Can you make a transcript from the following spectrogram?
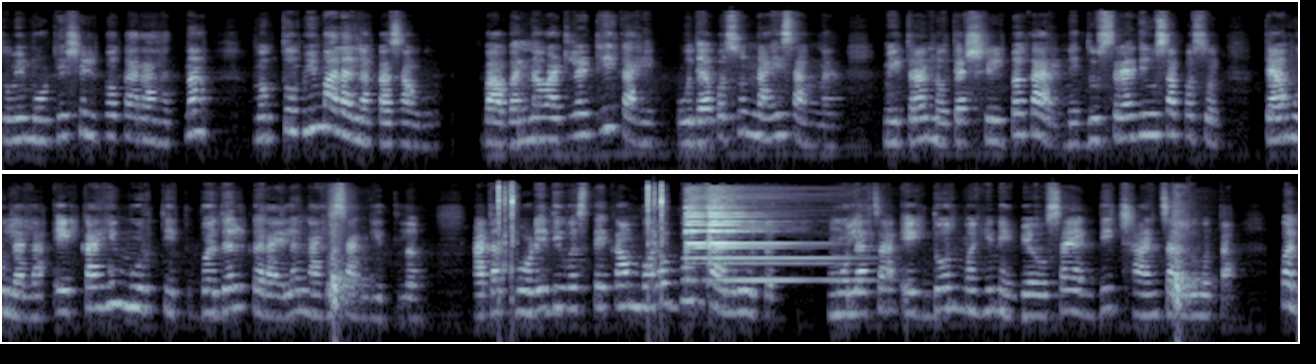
तुम्ही मोठे शिल्पकार आहात ना मग तुम्ही मला नका सांगू. बाबांना वाटलं ठीक आहे उद्यापासून नाही सांगणार. मित्रांनो त्या शिल्पकाराने दुसऱ्या दिवसापासून त्या मुलाला एकाही मूर्तीत बदल करायला नाही सांगितलं. आता थोडे दिवस ते काम बरोबर चालू होतं. मुलाचा एक दोन महिने व्यवसाय अगदी छान चालू होता. पण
